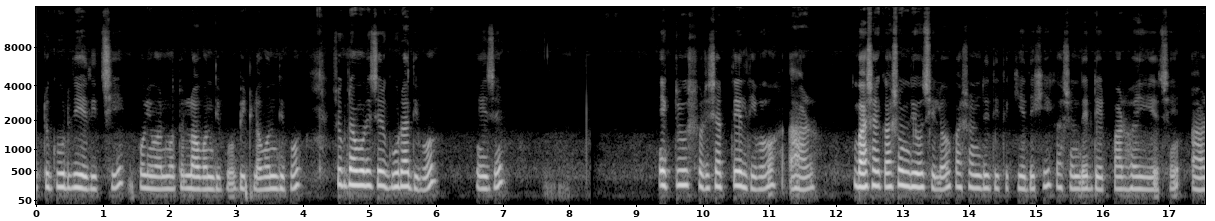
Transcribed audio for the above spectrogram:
একটু গুড় দিয়ে দিচ্ছি। পরিমাণ মতো লবণ দিব, বিট লবণ দিব, শুকনা মরিচের গুঁড়া দিব, এই যে। একটু সরিষার তেল দিব আর বাসায় কাসুন্দিও ছিল। কাসুন্দি দিতে গিয়ে দেখি কাসুন্দির ডেট পার হয়ে গিয়েছে। আর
